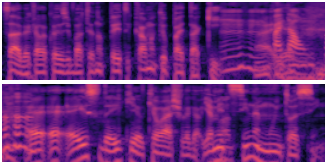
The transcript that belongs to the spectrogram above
Sabe? Aquela coisa de bater no peito e calma que o pai tá aqui. Uhum, né? pai tá um. é, é, é, isso daí que eu, que eu acho legal. E a medicina é muito assim.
